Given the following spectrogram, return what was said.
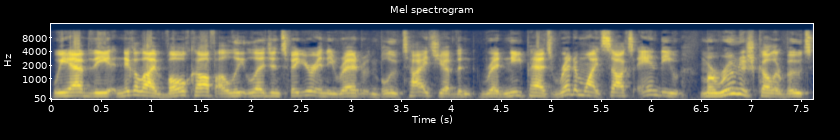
We have the Nikolai Volkov Elite Legends figure in the red and blue tights. You have the red knee pads, red and white socks, and the maroonish color boots,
